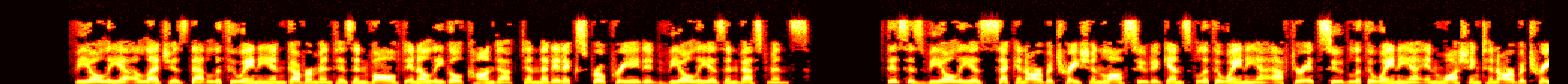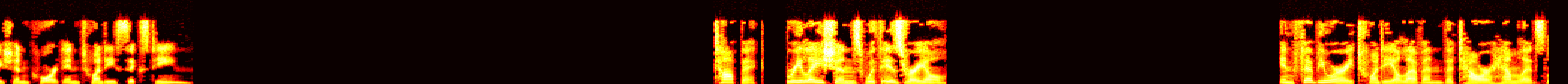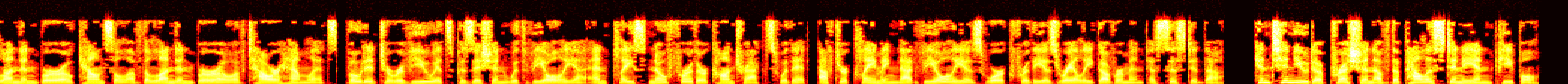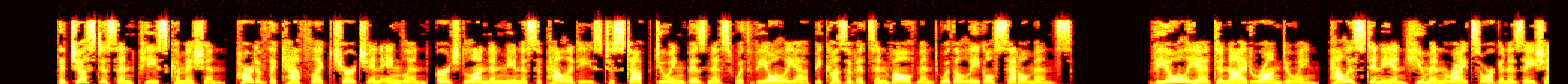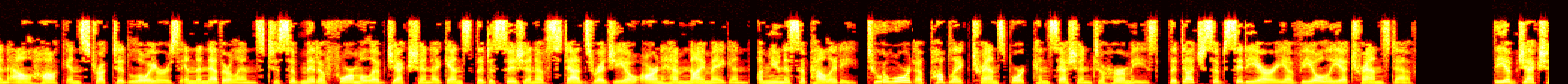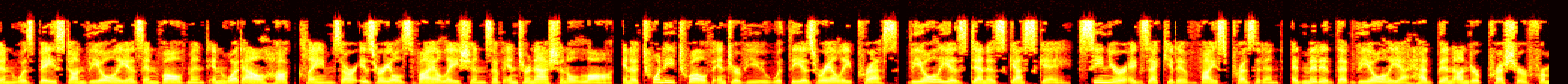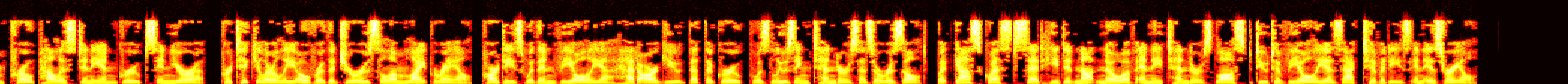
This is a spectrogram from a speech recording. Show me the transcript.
Veolia alleges that Lithuanian government is involved in illegal conduct and that it expropriated Veolia's investments. This is Veolia's second arbitration lawsuit against Lithuania after it sued Lithuania in Washington Arbitration Court in 2016. Topic: Relations with Israel In February 2011 the Tower Hamlets London Borough Council of the London Borough of Tower Hamlets, voted to review its position with Veolia and placed no further contracts with it, after claiming that Veolia's work for the Israeli government assisted the "...continued oppression of the Palestinian people." The Justice and Peace Commission, part of the Catholic Church in England, urged London municipalities to stop doing business with Veolia because of its involvement with illegal settlements. Veolia denied wrongdoing. Palestinian human rights organization Al Haq instructed lawyers in the Netherlands to submit a formal objection against the decision of Stadsregio Arnhem-Nijmegen, a municipality, to award a public transport concession to Hermes, the Dutch subsidiary of Veolia Transdev. The objection was based on Veolia's involvement in what Al-Haq claims are Israel's violations of international law. In a 2012 interview with the Israeli press, Veolia's Dennis Gasquet, senior executive vice president, admitted that Veolia had been under pressure from pro-Palestinian groups in Europe, particularly over the Jerusalem light rail. Parties within Veolia had argued that the group was losing tenders as a result, but Gasquet said he did not know of any tenders lost due to Veolia's activity activities in Israel.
